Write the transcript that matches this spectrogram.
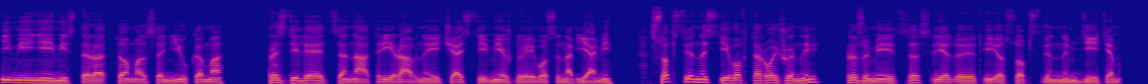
Имение мистера Томаса Ньюкома разделяется на три равные части между его сыновьями. Собственность его второй жены разумеется, следует ее собственным детям,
